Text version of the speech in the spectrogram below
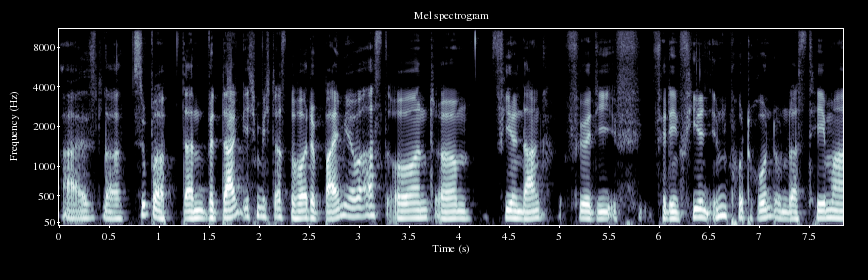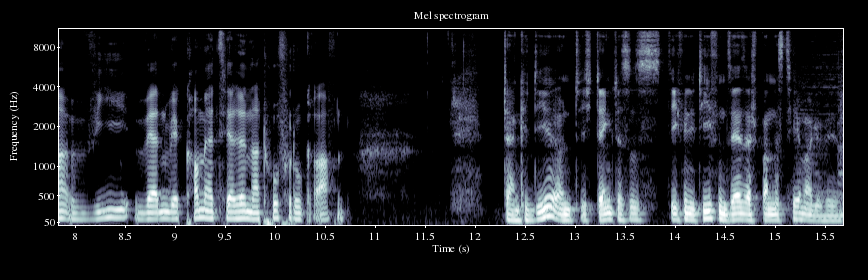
Alles klar, super. Dann bedanke ich mich, dass du heute bei mir warst und ähm, vielen Dank für, die, für den vielen Input rund um das Thema, wie werden wir kommerzielle Naturfotografen. Danke dir und ich denke, das ist definitiv ein sehr, sehr spannendes Thema gewesen.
